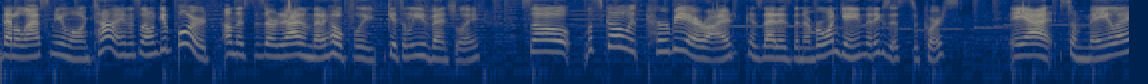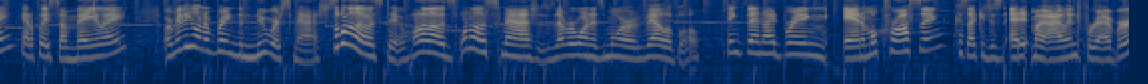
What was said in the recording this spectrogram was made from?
that'll last me a long time so I don't get bored on this deserted island that I hopefully get to leave eventually. So let's go with Kirby Air Ride, because that is the number one game that exists, of course. They some Melee, gotta play some Melee. Or maybe you want to bring the newer Smash. So one of those two. One of those one of those Smashes. Whichever one is more available. I think then I'd bring Animal Crossing because I could just edit my island forever.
